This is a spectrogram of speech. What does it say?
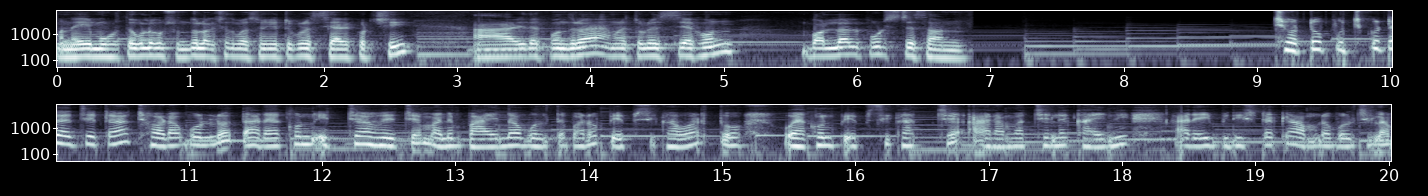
মানে এই মুহূর্তগুলো খুব সুন্দর লাগছে তোমার সঙ্গে একটু করে শেয়ার করছি। আর এই দেখো বন্ধুরা, আমরা চলে এসেছি এখন বল্লালপুর স্টেশন ছোট পুচকুটা যেটা ছড়া বলল, তার এখন ইচ্ছা হয়েছে মানে বায়না বলতে পারো, পেপসি খাওয়ার। তো ও এখন পেপসি খাচ্ছে, আর আমার ছেলে খায়নি। আর এই ব্রিজটাকে আমরা বলছিলাম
